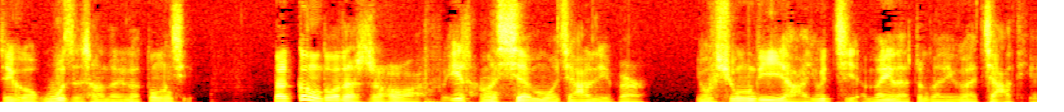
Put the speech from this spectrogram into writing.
这个物质上的这个东西。但更多的时候啊，非常羡慕家里边。有兄弟呀，有姐妹的这么一个家庭，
